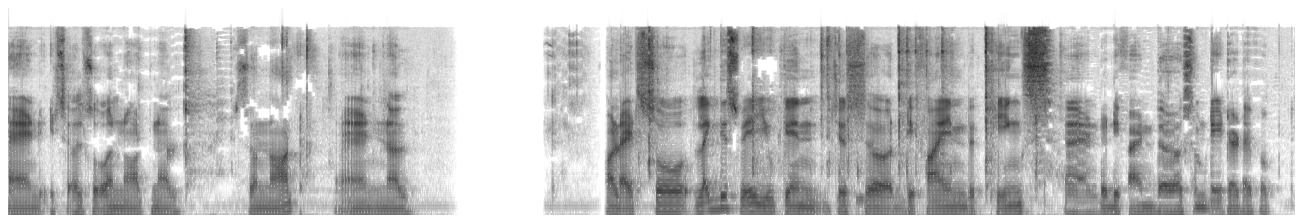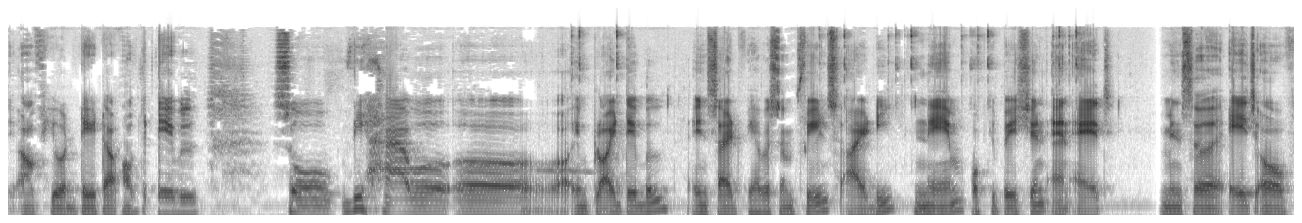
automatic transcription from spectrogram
and it's also a not null. So not and null. All right so like this way you can just uh, define the things and define the some data type of, of your data of the table. So we have a, a employee table. Inside we have some fields id name occupation and age. Means uh, age of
